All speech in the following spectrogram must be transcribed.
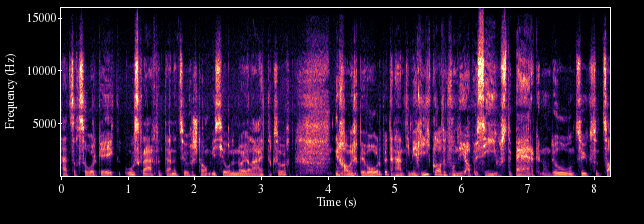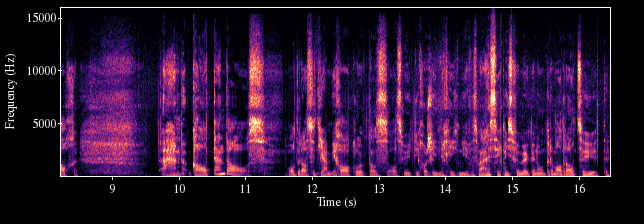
hat sich so ergeben, ausgerechnet dann Zürcher Stadtmission einen neuen Leiter gesucht. Ich habe mich beworben, dann haben die mich eingeladen und gefunden, ja, aber Sie aus den Bergen und uh, und Zeugs und Sachen. Ähm, geht denn das? Oder? Also die haben mich angeschaut, als, als würde ich wahrscheinlich irgendwie, was weiß ich, mein Vermögen unter einer Matratze hüten.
